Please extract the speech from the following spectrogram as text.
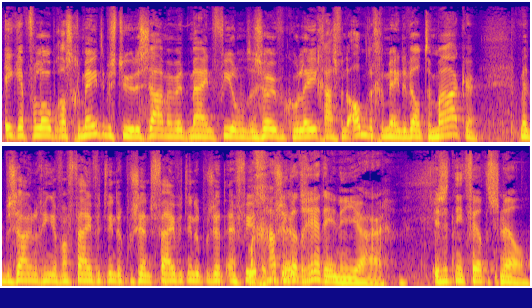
Ik heb voorlopig als gemeentebestuurder samen met mijn 407 collega's van de andere gemeenten wel te maken met bezuinigingen van 25% 25% en 40 Maar gaat u dat redden in een jaar? Is het niet veel te snel?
